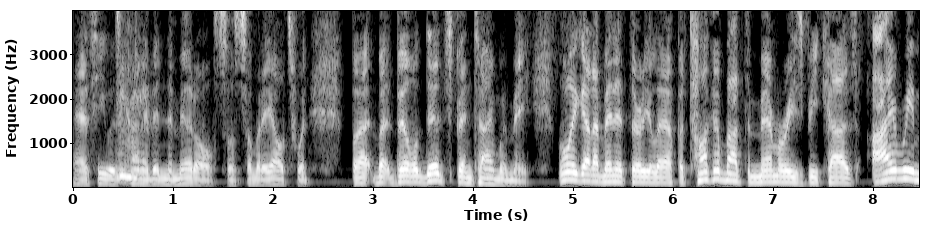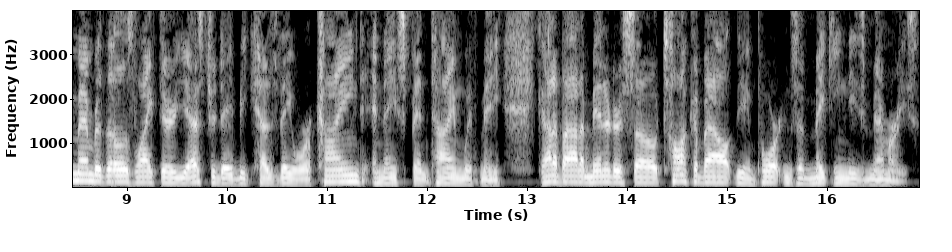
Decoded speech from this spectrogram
as he was mm-hmm. kind of in the middle, so somebody else would. But but Bill did spend time with me. We only got a minute thirty left, but talk about the memories because I remember those like they're yesterday because they were kind and they spent time with me. Got about a minute or so. Talk about the importance of making these memories.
